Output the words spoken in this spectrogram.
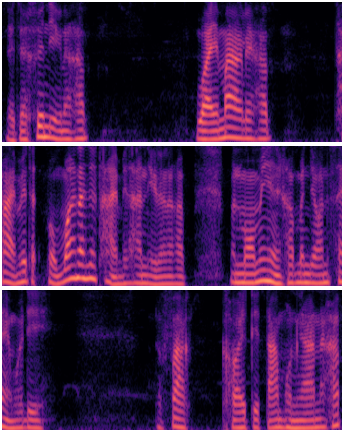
เดี๋ยวจะขึ้นอีกนะครับ ไวมากเลยครับ ถ่ายไม่ผมว่าน่าจะถ่ายไม่ทันอีกแล้วนะครับ มันมองไม่เห็นครับ มันย้อนแสงพอดี เดี๋ยวฝากคอยติดตามผลงานนะครับ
